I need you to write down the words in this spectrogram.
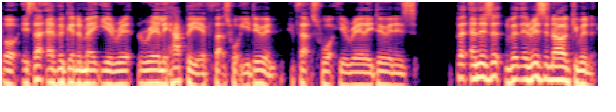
But is that ever going to make you re- really happy if that's what you're doing? If that's what you're really doing is but and there's a, but there is an argument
